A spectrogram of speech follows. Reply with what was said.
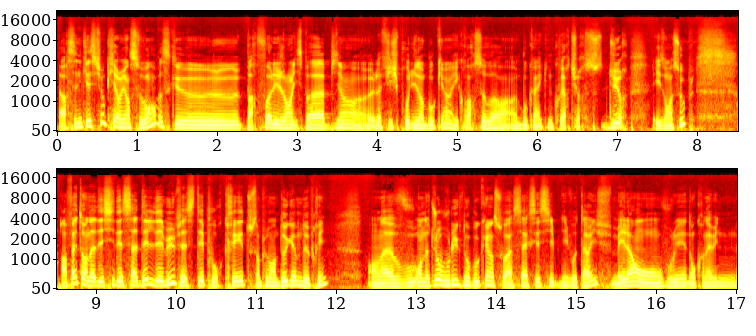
Alors c'est une question qui revient souvent parce que euh, parfois les gens lisent pas bien euh, la fiche produit d'un bouquin et croient recevoir un bouquin avec une couverture dure et ils ont un souple. En fait, on a décidé ça dès le début parce que c'était pour créer tout simplement deux gammes de prix. On a, on a toujours voulu que nos bouquins soient assez accessibles niveau tarif, mais là on voulait donc on avait une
